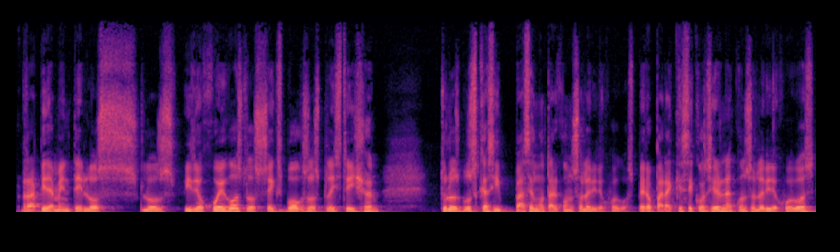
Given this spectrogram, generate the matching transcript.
rápidamente, los, los videojuegos, los Xbox, los PlayStation, tú los buscas y vas a encontrar consola de videojuegos. Pero para que se considere una consola de videojuegos,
